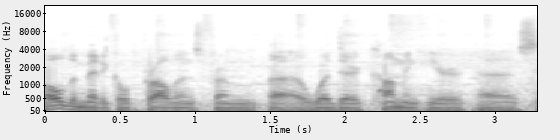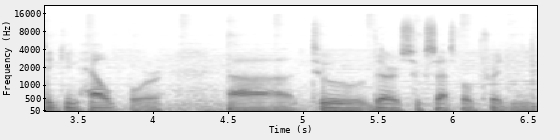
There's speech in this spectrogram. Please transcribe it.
all the medical problems from uh, what they're coming here uh, seeking help for to their successful treatment.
